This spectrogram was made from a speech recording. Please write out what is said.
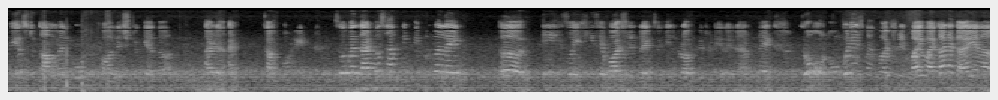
we used to come and go to college together at, at some point. So when that was happening, people were like, uh, "Hey, so he's your boyfriend, right? So he'll drop you today, right?" I'm like, "No, nobody is my boyfriend. Why? Why can't a guy and a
